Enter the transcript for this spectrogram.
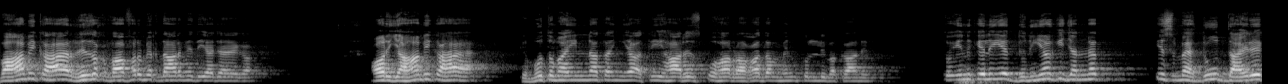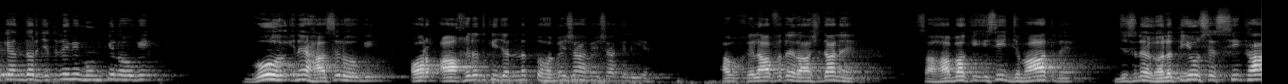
وہاں بھی کہا رزق وافر مقدار میں دیا جائے گا۔ اور یہاں بھی کہا ہے کہ مطمئنہ تن یا عطیہ رزق ہا رغدم من کل مکان۔ تو ان کے لیے دنیا کی جنت اس محدود دائرے کے اندر جتنی بھی ممکن ہوگی، وہ انہیں حاصل ہوگی۔ اور آخرت کی جنت تو ہمیشہ ہمیشہ کے لیے ہے۔ اب خلافت راشدہ نے صحابہ کی اسی جماعت نے جس نے غلطیوں سے سیکھا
